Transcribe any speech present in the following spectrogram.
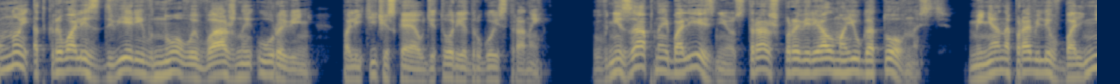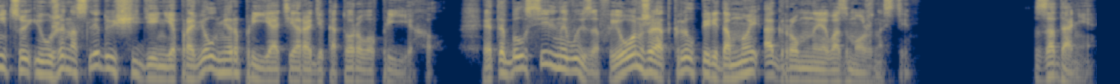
мной открывались двери в новый важный уровень, политическая аудитория другой страны. Внезапной болезнью страж проверял мою готовность. Меня направили в больницу, и уже на следующий день я провел мероприятие, ради которого приехал. Это был сильный вызов, и он же открыл передо мной огромные возможности. Задание.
